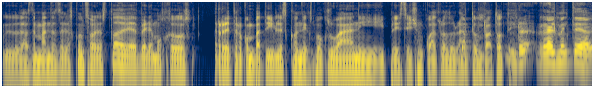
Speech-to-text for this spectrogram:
las demandas de las consolas, todavía veremos juegos retrocompatibles con Xbox One y, y PlayStation 4 durante No, un pues, ratote. re- realmente ah,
